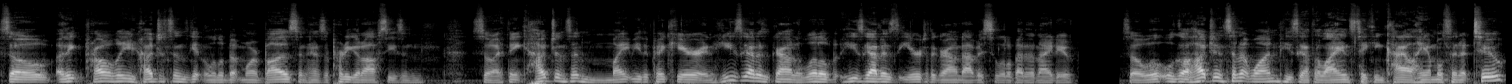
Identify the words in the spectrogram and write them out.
So I think probably Hutchinson's getting a little bit more buzz and has a pretty good offseason. So I think Hutchinson might be the pick here, and he's got his ground a little bit. He's got his ear to the ground, obviously, a little better than I do. So we'll, we'll go Hutchinson at one. He's got the Lions taking Kyle Hamilton at two,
